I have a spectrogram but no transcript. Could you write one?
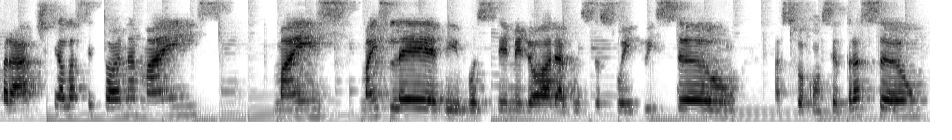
prática ela se torna mais, mais, mais leve, você melhora, a sua intuição, a sua concentração.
